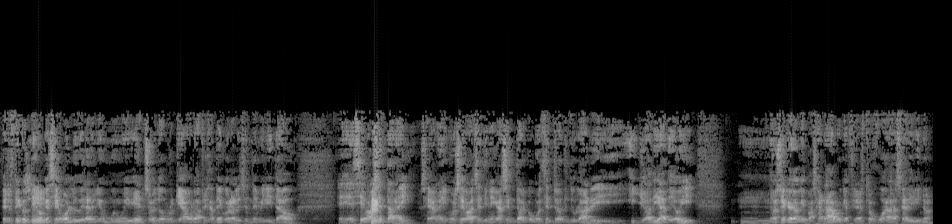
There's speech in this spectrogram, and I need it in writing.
Pero estoy contigo Sí. que ese gol le hubiera venido muy, muy bien. Sobre todo porque ahora, fíjate, con la lesión de Militao, eh, se va Hmm. a sentar ahí. O sea, ahora mismo se va, se tiene que asentar como el central titular. Y, y yo a día de hoy mm, no sé qué es lo que pasará, porque al final estos jugadores se adivinan.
